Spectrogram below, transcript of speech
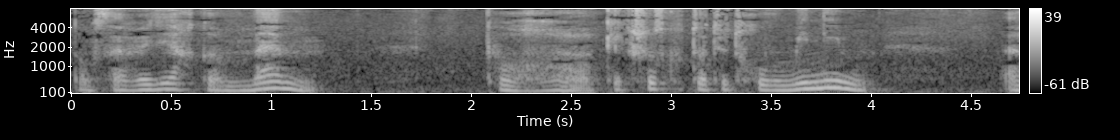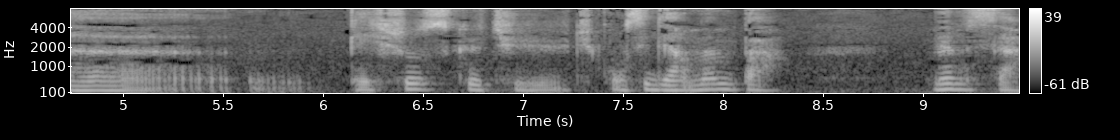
Donc ça veut dire que même pour euh, quelque chose que toi tu trouves minime, euh, quelque chose que tu, tu considères même pas, même ça,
